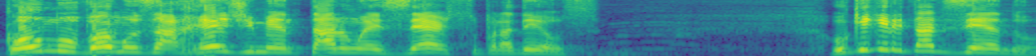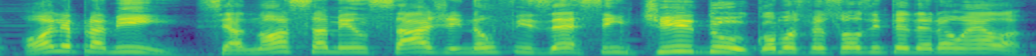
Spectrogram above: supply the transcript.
como vamos arregimentar um exército para Deus? O que, que ele está dizendo? Olha para mim, se a nossa mensagem não fizer sentido, como as pessoas entenderão ela?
